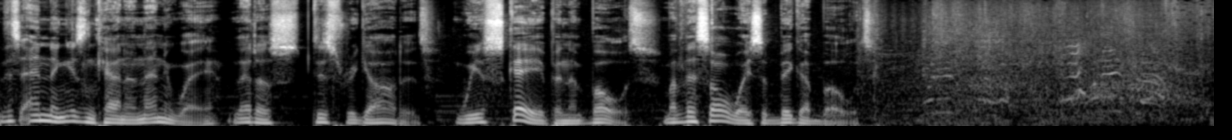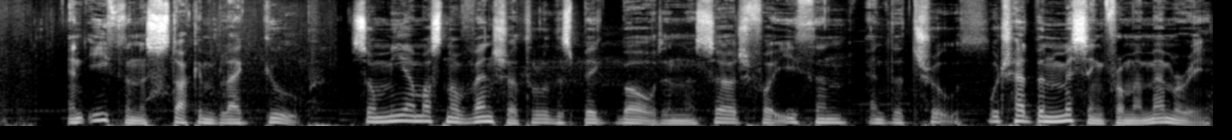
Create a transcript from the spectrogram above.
This ending isn't canon anyway, let us disregard it. We escape in a boat, but there's always a bigger boat. And Ethan is stuck in black goop, so Mia must now venture through this big boat in a search for Ethan and the truth, which had been missing from her memory.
